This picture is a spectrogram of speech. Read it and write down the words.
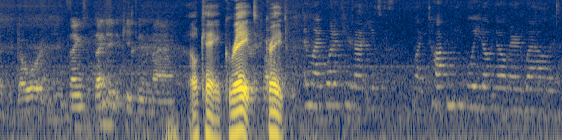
at the door and, and things that they need to keep in mind? Okay, great, great. And like, what if you're not used to like talking to people you don't know very well, and just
